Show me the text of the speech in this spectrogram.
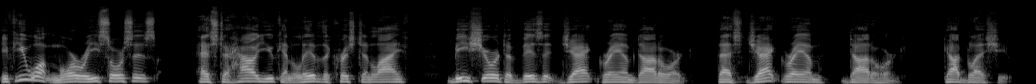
If you want more resources as to how you can live the Christian life, be sure to visit jackgraham.org. That's jackgraham.org. God bless you.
